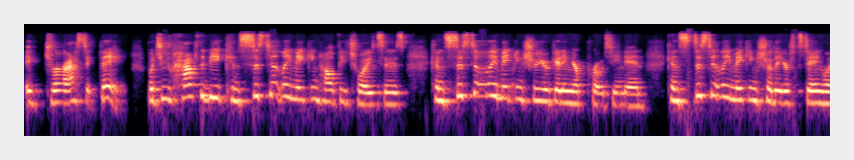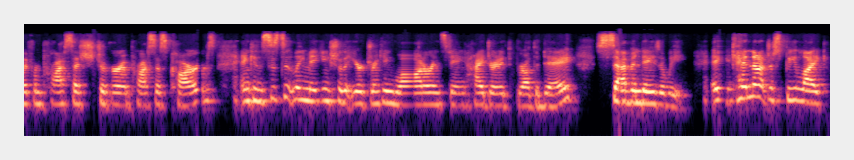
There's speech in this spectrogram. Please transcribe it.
a drastic thing, but you have to be consistently making healthy choices, consistently making sure you're getting your protein in, consistently making sure that you're staying away from processed sugar and processed carbs, and consistently making sure that you're drinking water and staying hydrated throughout the day, seven days a week. It cannot just be like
